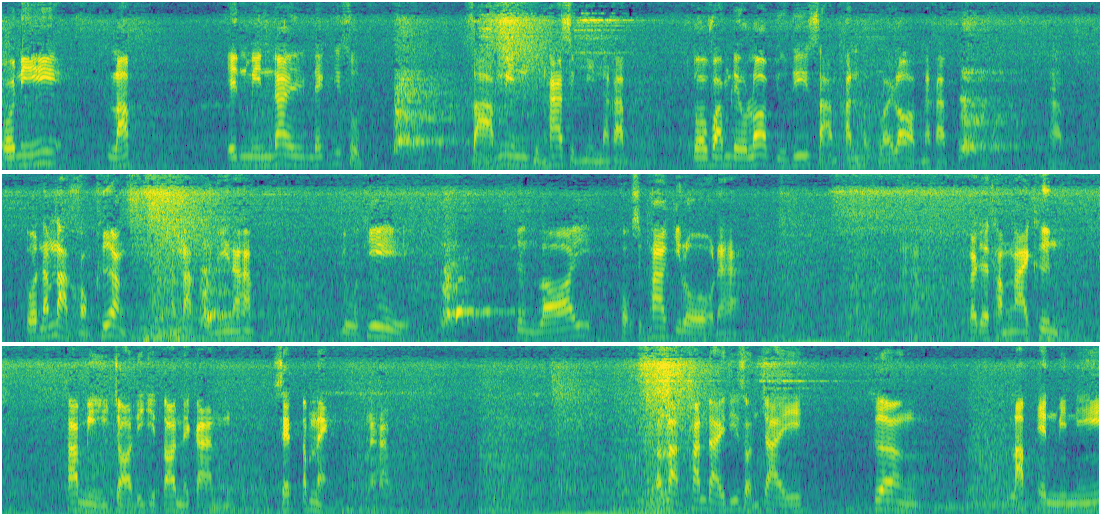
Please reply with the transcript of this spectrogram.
ตัวนี้รับเอ็นมินได้เล็กที่สุด 3 มิลถึง 50 มิลนะครับ ตัวความเร็วรอบอยู่ที่ 3,600 รอบนะครับครับ ตัวน้ำหนักของเครื่องน้ำหนักตัวนี้นะครับ อยู่ที่ 165 กิโลนะฮะก็จะทำง่ายขึ้น ถ้ามีจอดิจิตอลในการเซตตำแหน่งนะครับสำหรับท่านใดที่สนใจเครื่องรับเอ็นมินนี้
